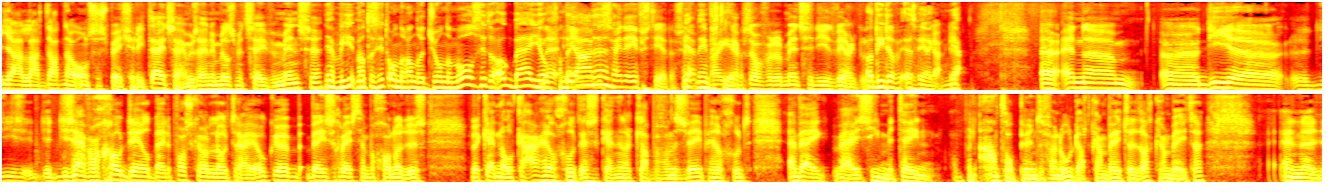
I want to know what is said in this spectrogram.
ja, laat dat nou onze specialiteit zijn. We zijn inmiddels met zeven mensen. Ja, wie, want er zit onder andere John de Mol zit er ook bij. Joop Nee, van der ja, Ende. dat zijn de investeerders. Ja, de investeerders. Ik heb het over de mensen die het werk doen. Oh, die er het werk doen, ja. Eh, en ehm, eh, die, eh, die, die- die zijn voor een groot deel bij de Postcode Loterij ook bezig geweest en begonnen. Dus we kennen elkaar heel goed en ze kennen de klappen van de zweep heel goed. En wij, wij zien meteen op een aantal punten van hoe dat kan beter, dat kan beter. En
